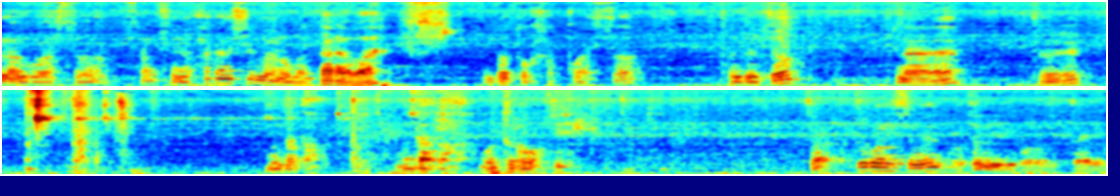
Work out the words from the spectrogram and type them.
라고 왔어. 삼촌이 화장실만 오면 따라와. 이것도 갖고 왔어. 던져줘. 하나, 둘. 문 닫아. 문 닫아. 못 들어오게. 자, 조금 있으면 어떤 일이 벌어질까요?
